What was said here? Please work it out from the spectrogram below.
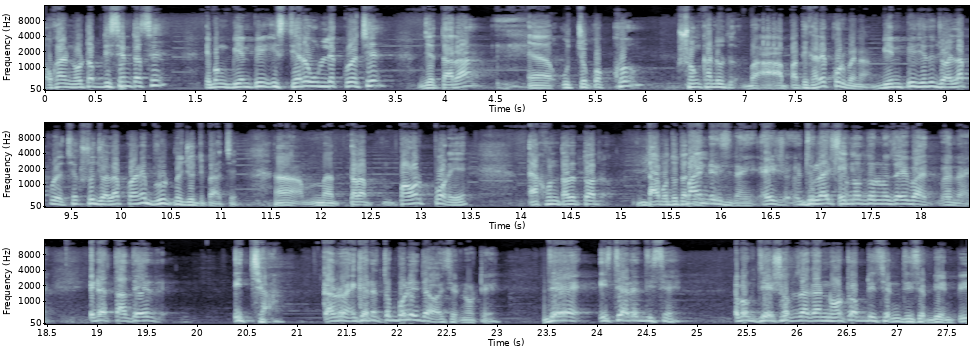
ওখানে নোট অফ ডিসেন্ট আছে এবং বিএনপি ইশতেহারে উল্লেখ করেছে যে তারা আহ, উচ্চকক্ষ সংখ্যানুপাতিক হারে করবে না। বিএনপি যেহেতু জয়লাভ করেছে শুধু জয়লাভ করে না ব্রুট মেজরিটি পাচ্ছে। তারা পাওয়ার পরে এখন তাদের তো আর দায়বদ্ধতা নাই। এই জুলাই সনদ অনুযায়ী নাই। এটা তাদের ইচ্ছা। কারণ এখানে তো বলেই দেওয়া হয়েছে নোটে যে ইশতেহারে দিছে এবং যে সব জায়গায় নোট অফ ডিসেন্ট দিছে বিএনপি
